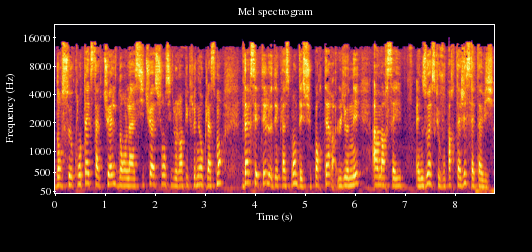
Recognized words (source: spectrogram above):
dans ce contexte actuel, dans la situation aussi de l'Olympique lyonnais au classement, d'accepter le déplacement des supporters lyonnais à Marseille. Enzo, est-ce que vous partagez cet avis?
